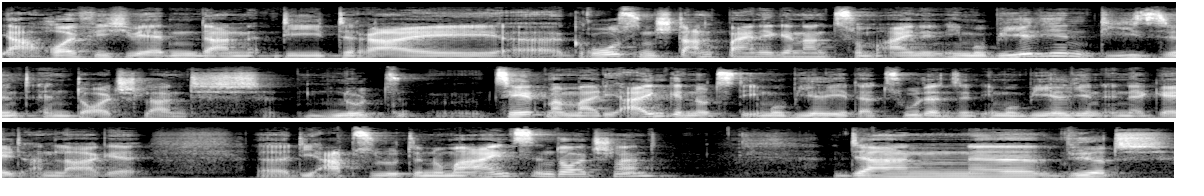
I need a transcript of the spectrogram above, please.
Ja, häufig werden dann die drei äh, großen Standbeine genannt. Zum einen Immobilien, die sind in Deutschland, zählt man mal die eigengenutzte Immobilie dazu, dann sind Immobilien in der Geldanlage äh, die absolute Nummer eins in Deutschland. Dann äh, wird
